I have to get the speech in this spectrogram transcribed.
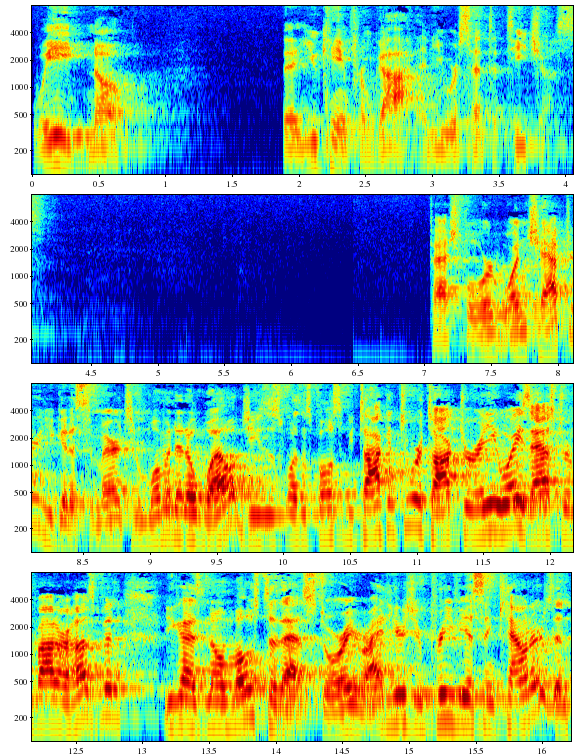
We know that you came from God and you were sent to teach us. Fast forward one chapter, you get a Samaritan woman at a well. Jesus wasn't supposed to be talking to her, talked to her anyways, asked her about her husband. You guys know most of that story, right? Here's your previous encounters. And,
